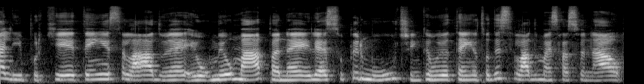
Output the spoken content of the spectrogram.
ali, porque tem esse lado, né? Eu, o meu mapa, né? Ele é super multi, então eu tenho todo esse lado mais racional,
